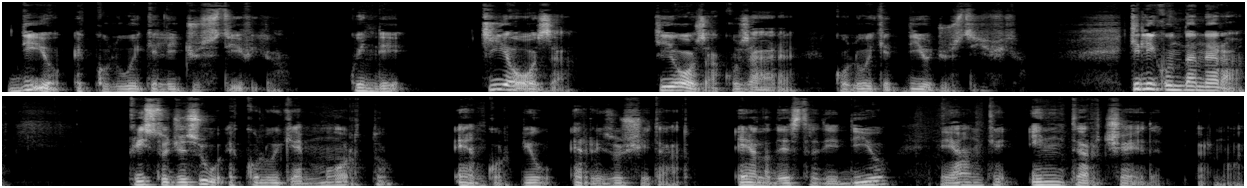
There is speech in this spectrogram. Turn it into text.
Dio è colui che li giustifica. Quindi chi osa chi osa accusare colui che Dio giustifica? Chi li condannerà? Cristo Gesù è colui che è morto e ancor più è risuscitato, è alla destra di Dio e anche intercede per noi.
